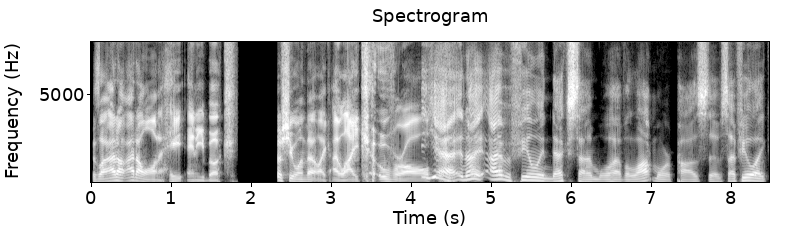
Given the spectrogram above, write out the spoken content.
because i don't i don't want to hate any book especially one that like i like overall Yeah, and I I have a feeling next time we'll have a lot more positives. I feel like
